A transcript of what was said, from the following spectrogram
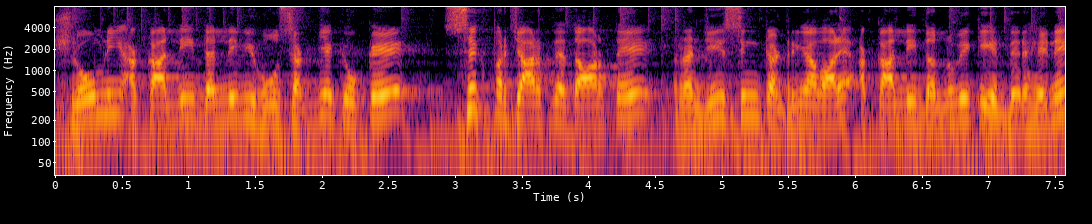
ਸ਼੍ਰੋਮਣੀ ਅਕਾਲੀ ਦਲ ਲਈ ਵੀ ਹੋ ਸਕਦੀ ਹੈ ਕਿਉਂਕਿ ਸਿੱਖ ਪ੍ਰਚਾਰਕ ਦੇ ਤੌਰ ਤੇ ਰਣਜੀਤ ਸਿੰਘ ਢੱਡਰੀਆਂ ਵਾਲੇ ਅਕਾਲੀ ਦਲ ਨੂੰ ਵੀ ਘੇਰਦੇ ਰਹੇ ਨੇ।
